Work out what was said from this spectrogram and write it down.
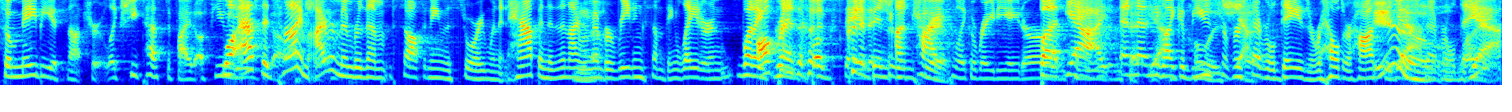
So maybe it's not true. Like she testified a few well, years at the ago, time, I remember them softening the story when it happened, and then I Yeah. remember reading something later, and what all I read kinds of could have, say could have that been she was untrue. tied to like a radiator. but and yeah, I, chained and, shit. then he like abused Holy her for shit. several days or held her hostage Ew. for several days. Yeah,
